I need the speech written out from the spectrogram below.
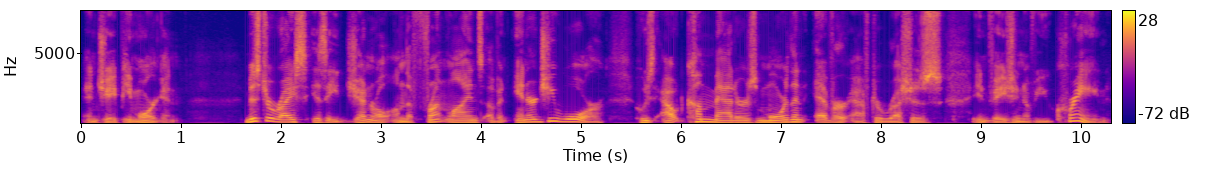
and J.P. Morgan. Mr. Rice is a general on the front lines of an energy war whose outcome matters more than ever after Russia's invasion of Ukraine.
